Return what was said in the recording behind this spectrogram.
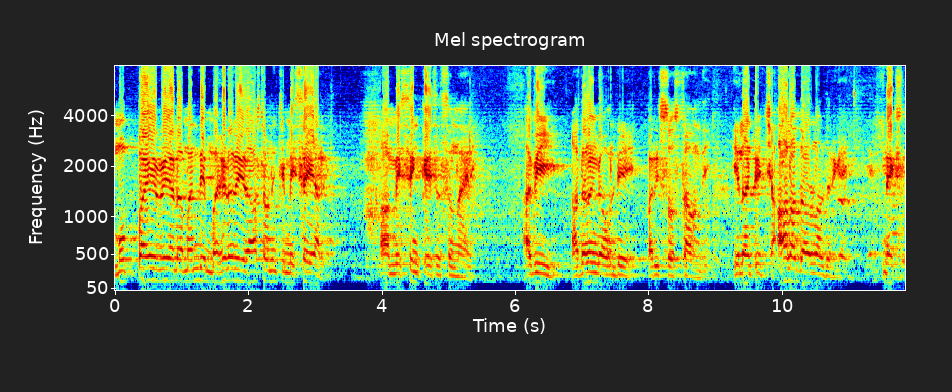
ముప్పై వేల మంది మహిళలు ఈ రాష్ట్రం నుంచి మిస్ అయ్యారు. ఆ మిస్సింగ్ కేసెస్ ఉన్నాయని. అవి అదనంగా ఉండే పరిస్థితి వస్తూ ఉంది. ఇలాంటివి చాలా దారుణాలు జరిగాయి. నెక్స్ట్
